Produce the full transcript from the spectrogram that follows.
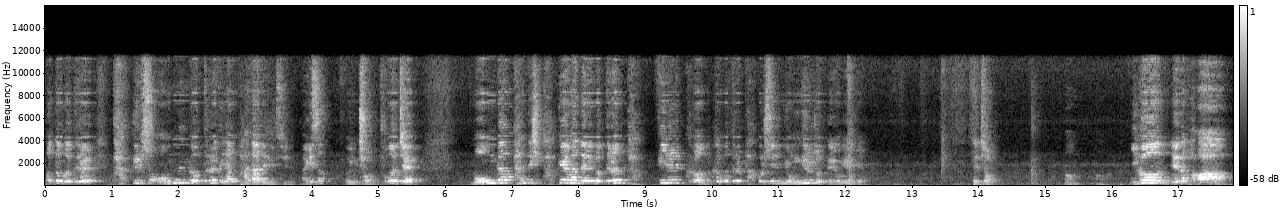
어떤 것들을 바뀔 수 없는 것들을 그냥 받아들일 수 있는. 알겠어? 은총. 두 번째. 뭔가 반드시 바뀌어야만 되는 것들은 바뀔 그런 그런 것들을 바꿀 수 있는 용기를 줬대요. 우리에게. 됐죠? 어. 어. 이건 얘가 봐봐.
